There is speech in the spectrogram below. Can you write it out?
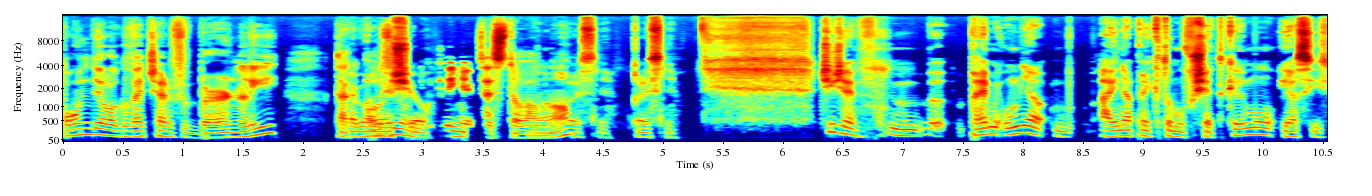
pondelok večer v Burnley, tak, tak Ozil nikdy necestoval. No, no, presne, presne. Čiže pre mňa, u mňa aj napriek tomu všetkému, ja si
